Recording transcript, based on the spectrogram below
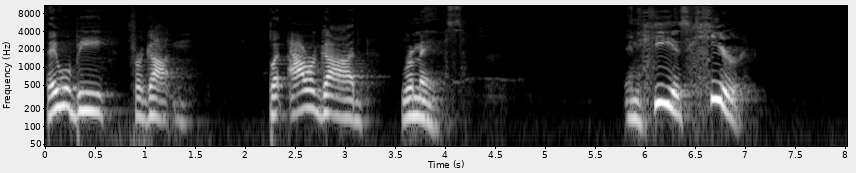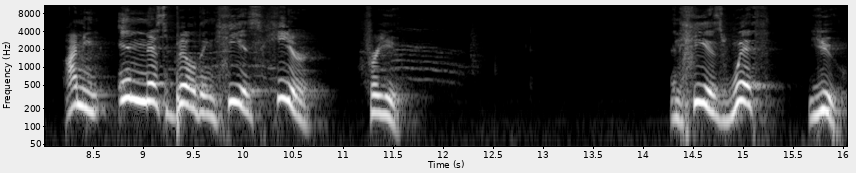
they will be forgotten. But our God remains. And He is here. I mean, in this building, He is here for you. And He is with you.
